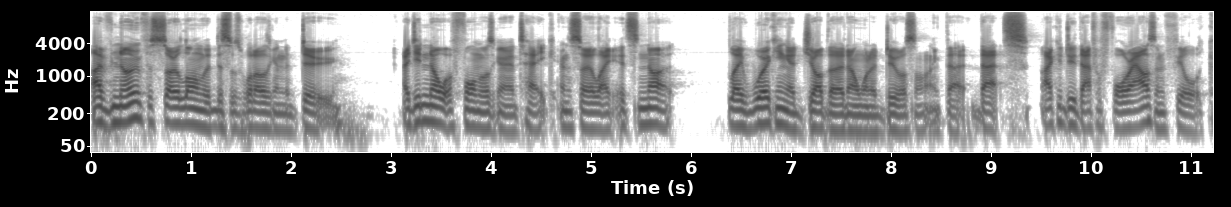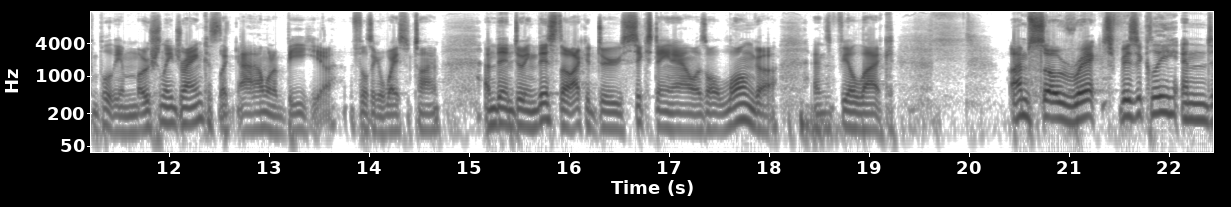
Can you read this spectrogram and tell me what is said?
I've known for so long that this was what I was going to do. I didn't know what form it was going to take, and so like it's not like working a job that I don't want to do or something like that. That's I could do that for four hours and feel completely emotionally drained because like I don't want to be here. It feels like a waste of time. And then doing this though, I could do 16 hours or longer and feel like I'm so wrecked physically and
